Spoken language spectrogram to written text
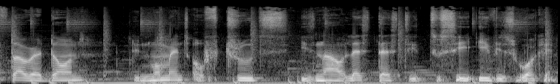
after we're done the moment of truth is now. Let's test it to see if it's working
